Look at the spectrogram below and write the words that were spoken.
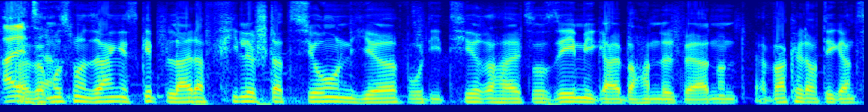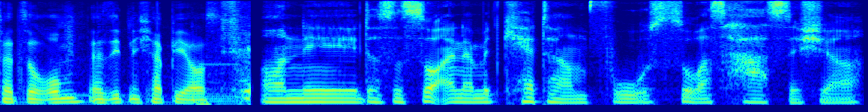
Alter. Also muss man sagen, es gibt leider viele Stationen hier, wo die Tiere halt so semi-geil behandelt werden. Und er wackelt auch die ganze Zeit so rum. Er sieht nicht happy aus. Oh nee, das ist so einer mit Kette am Fuß. Sowas hasse ich ja.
